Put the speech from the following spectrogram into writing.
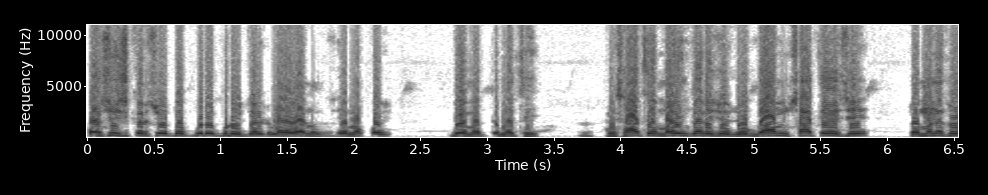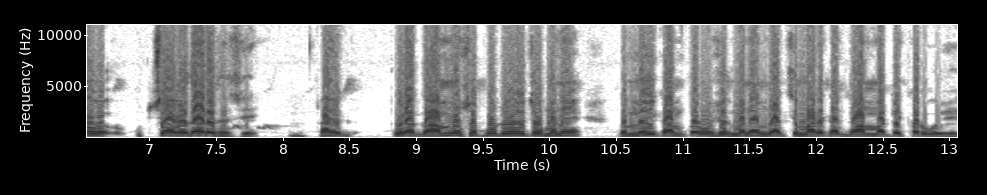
કોશિશ કરશો તો પૂરેપૂરું રિઝલ્ટ મળવાનું છે. એમાં કોઈ બે મત નથી. અને સાથે મળીને કરીશું જો ગામ સાથે છે તો મને થોડો ઉત્સાહ વધારે થશે. કારણ કે પૂરા ગામનો સપોર્ટ હોય તો મને ગમે એ કામ કરવું છે મને એમ લાગશે મારે કાંઈક ગામ માટે કરવું છે.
